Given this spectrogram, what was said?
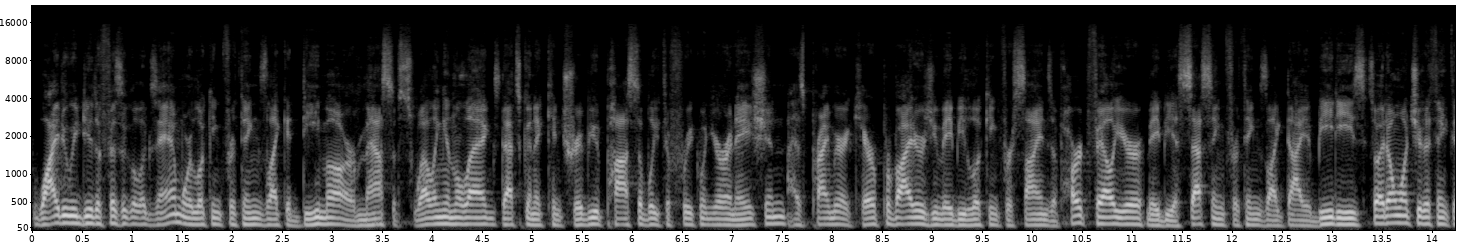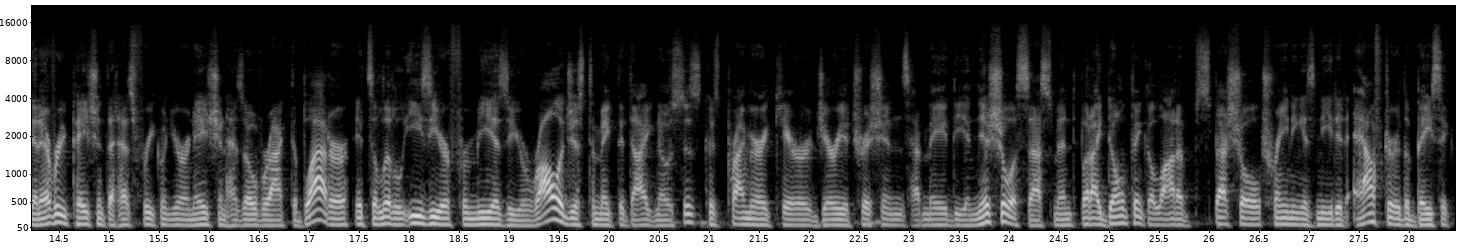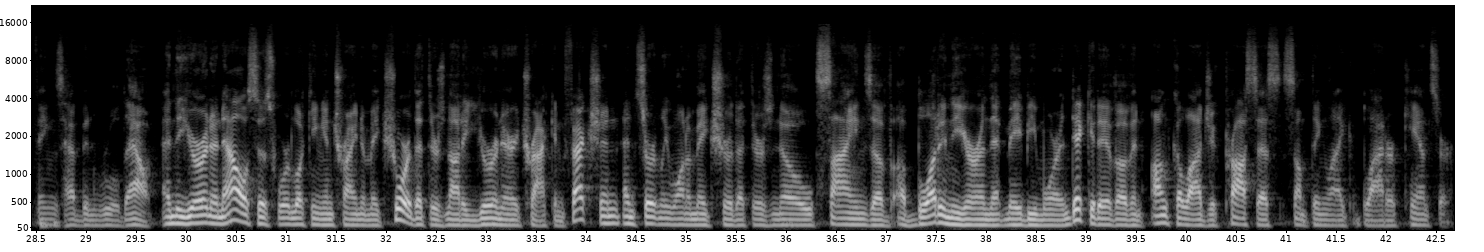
Why do we do the physical exam? We're looking for things like edema or massive swelling in the legs. That's going to contribute possibly to frequent urination. As primary care providers, you may be looking for signs of heart failure, maybe assessing for things like diabetes. So I don't want you to think that every patient that has frequent urination has overactive bladder. It's a little easier for me as a urologist to make the diagnosis because primary care geriatricians have made the initial assessment, but I don't think a lot of special training is needed after the basic things have been ruled out. And and the urine analysis, we're looking and trying to make sure that there's not a urinary tract infection and certainly want to make sure that there's no signs of, of blood in the urine that may be more indicative of an oncologic process, something like bladder cancer.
